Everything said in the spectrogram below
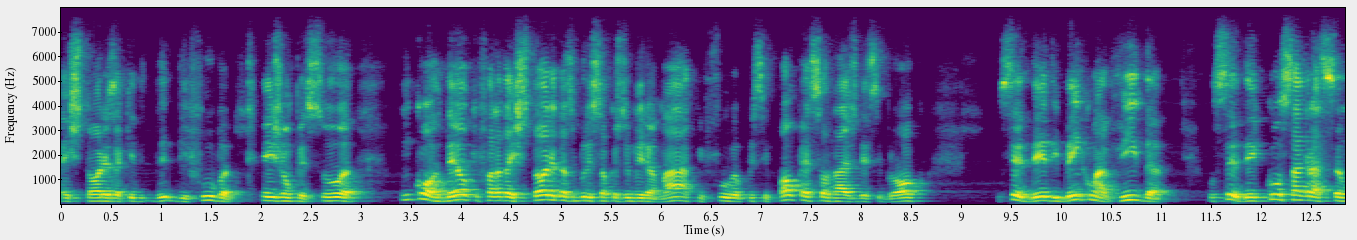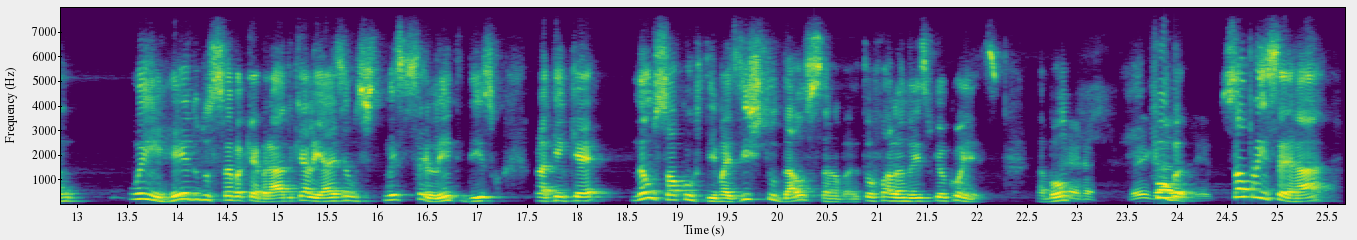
né, histórias aqui de, de, Fuba em João Pessoa. Um cordel que fala da história das buriçocas do Miramar, que Fuba é o principal personagem desse bloco. O CD de Bem com a Vida, o CD Consagração, o enredo do Samba Quebrado, que aliás é um excelente disco para quem quer não só curtir, mas estudar o samba. Eu estou falando isso porque eu conheço, tá bom? Obrigado, Fuba, só para encerrar,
